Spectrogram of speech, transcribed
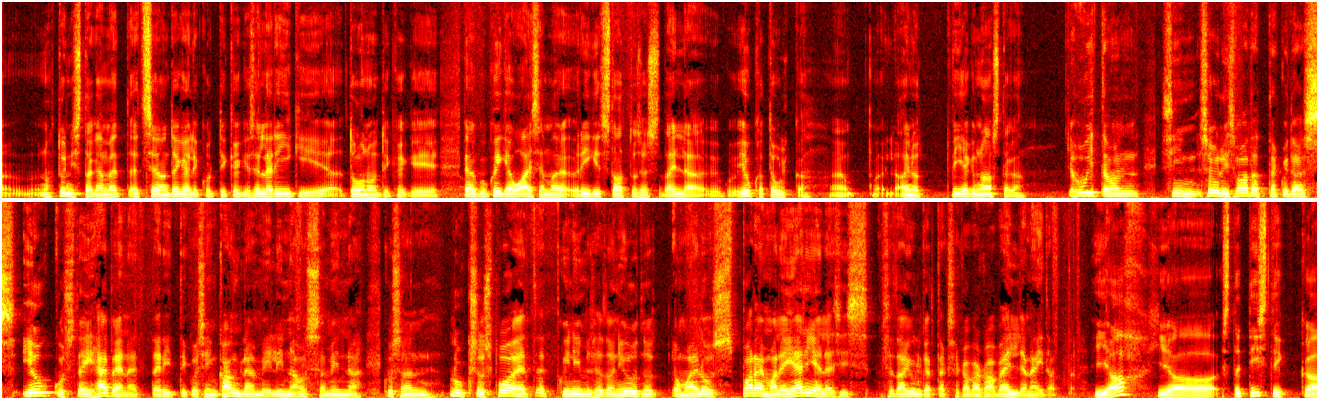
noh, tunnistagem, et, et see on tegelikult ikkagi selle riigi toonud ikkagi peaaegu kõige vaesema riigi staatusest välja jõukate hulka äh, ainult viiekümne aastaga ja huvitav on siin Soulis vaadata, kuidas jõukust ei häbeneta, eriti kui siin Gangnami linnaossa minna, kus on luksuspoed, et kui inimesed on jõudnud oma elus paremale järjele, siis seda julgetakse ka väga välja näidata. jah, ja statistika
